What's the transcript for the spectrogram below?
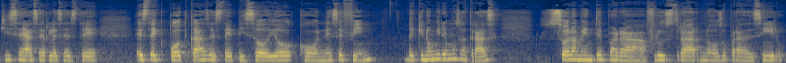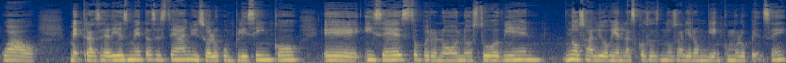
quise hacerles este, este podcast, este episodio con ese fin, de que no miremos atrás solamente para frustrarnos o para decir, wow, me tracé 10 metas este año y solo cumplí 5, eh, hice esto pero no, no estuvo bien, no salió bien, las cosas no salieron bien como lo pensé,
